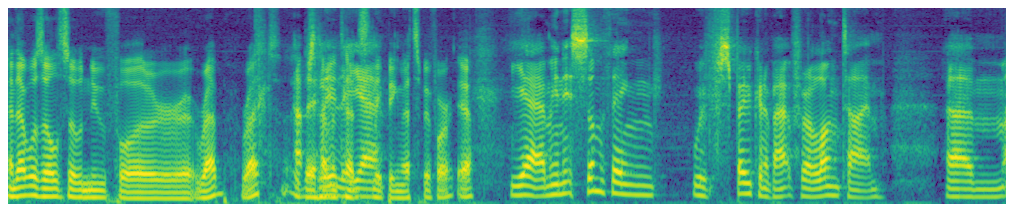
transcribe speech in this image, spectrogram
And that was also new for Rab, right? Absolutely, they haven't had yeah. sleeping mats before. Yeah. Yeah, I mean, it's something we've spoken about for a long time. Um,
